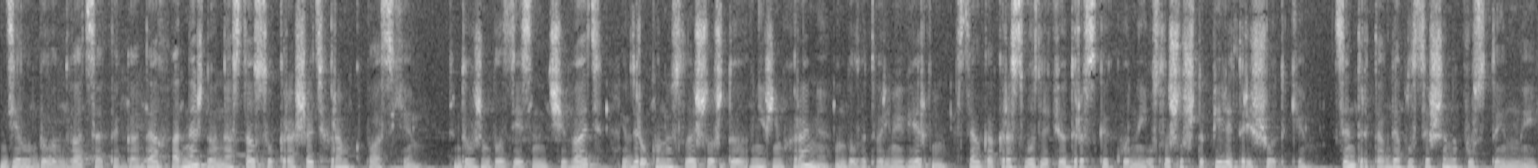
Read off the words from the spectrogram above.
Дело было в 20-х годах. Однажды он остался украшать храм к Пасхе должен был здесь ночевать. И вдруг он услышал, что в Нижнем храме, он был в это время в Верхнем, стоял как раз возле Федоровской иконы. Услышал, что пилят решетки. Центр тогда был совершенно пустынный.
